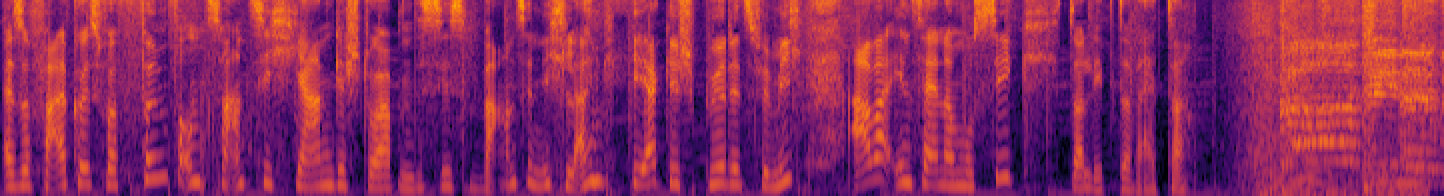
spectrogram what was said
Also Falco ist vor 25 Jahren gestorben. Das ist wahnsinnig lang her gespürt jetzt für mich. Aber in seiner Musik, da lebt er weiter. Die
